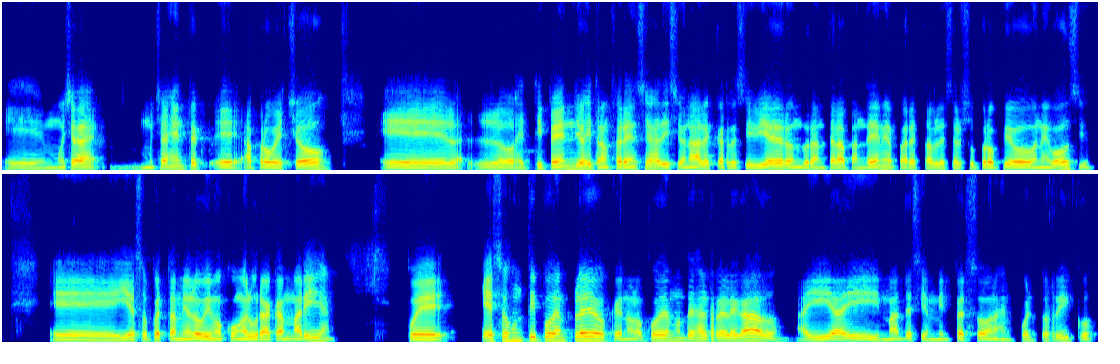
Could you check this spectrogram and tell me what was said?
Eh, mucha, mucha gente aprovechó los estipendios y transferencias adicionales que recibieron durante la pandemia para establecer su propio negocio. y eso pues también lo vimos con el huracán María. Pues eso es un tipo de empleo que no lo podemos dejar relegado. Ahí hay más de 100.000 personas en Puerto Rico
